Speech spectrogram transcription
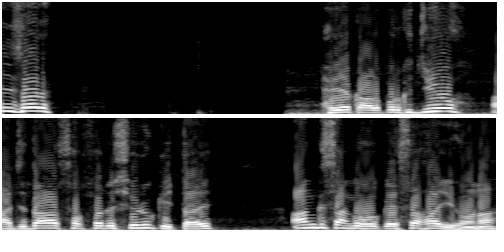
ਜੀ ਸਰ। ਹੇ ਅਕਾਲ ਪੁਰਖ ਜੀਓ, ਅੱਜ ਦਾ ਸਫ਼ਰ ਸ਼ੁਰੂ ਕੀਤਾ ਏ। ਅੰਗ ਸੰਗ ਹੋ ਕੇ ਸਹਾਈ ਹੋਣਾ,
